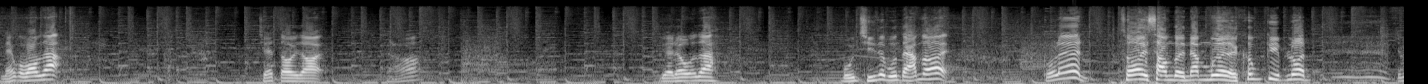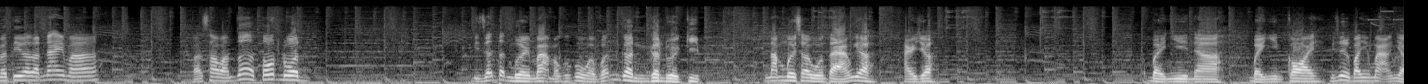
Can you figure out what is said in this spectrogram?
Ném quả bom ra. Chết tôi rồi. Đó. Đi đâu nữa ra 49 rồi 48 rồi Cố lên. Thôi, xong rồi 50 rồi không kịp luôn. Nhưng mà team nó bắn hay mà? Bắn sau bắn rất là tốt luôn. Bị dẫn tận 10 mạng mà cuối cùng là vẫn gần gần đuổi kịp. 50 so 48 kìa. Hay chưa? 7.000 à, 7.000 coi Mình giết được bao nhiêu mạng nhỉ?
